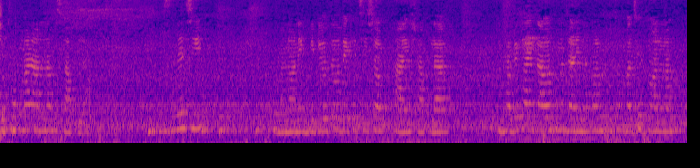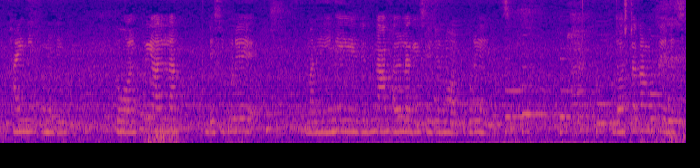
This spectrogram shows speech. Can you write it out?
প্রথমবার আনলাম শাপলা শুনেছি মানে অনেক ভিডিওতেও দেখেছি, সব খায় শাপলা কীভাবে খায় তাও এখনও জানি না, কারণ প্রথমবার যেহেতু আনলাম, খাইনি কোনো দিন তো অল্পই আনলাম, বেশি করে মানে এনে যদি না ভালো লাগে, সেই জন্য অল্প করেই এনেছি। দশ টাকার মতো এনেছি।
